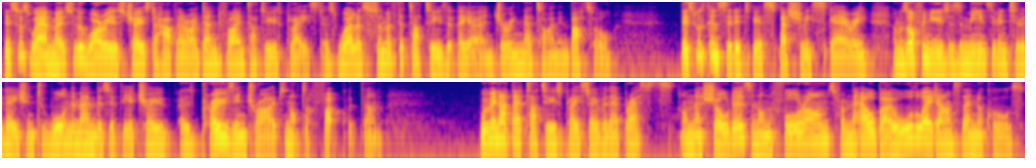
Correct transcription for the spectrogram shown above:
This was where most of the warriors chose to have their identifying tattoos placed, as well as some of the tattoos that they earned during their time in battle. This was considered to be especially scary and was often used as a means of intimidation to warn the members of the opposing uh, tribes not to fuck with them. Women had their tattoos placed over their breasts, on their shoulders, and on the forearms, from the elbow all the way down to their knuckles.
